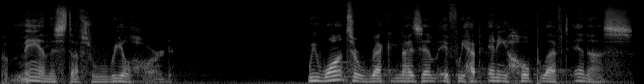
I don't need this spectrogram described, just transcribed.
But man, this stuff's real hard. We want to recognize him if we have any hope left in us.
